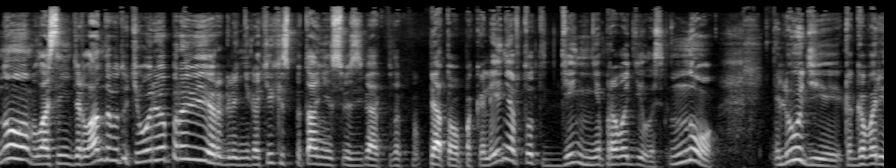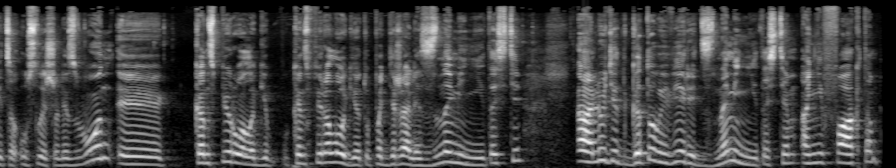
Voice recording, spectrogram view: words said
но власти Нидерландов эту теорию опровергли, никаких испытаний в связи пятого поколения в тот день не проводилось. Но люди, как говорится, услышали звон, э, конспирологи, конспирологию эту поддержали знаменитости, а люди готовы верить знаменитостям, а не фактам.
